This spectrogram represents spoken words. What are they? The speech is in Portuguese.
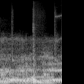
Thank you.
